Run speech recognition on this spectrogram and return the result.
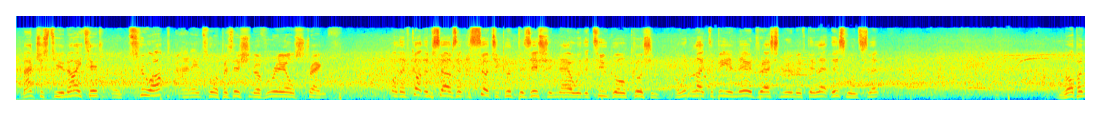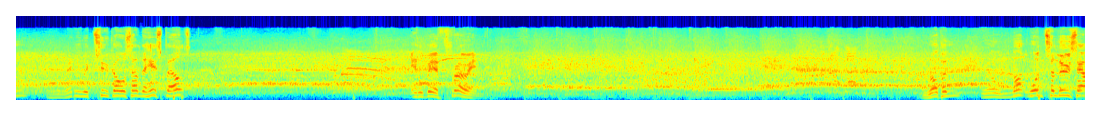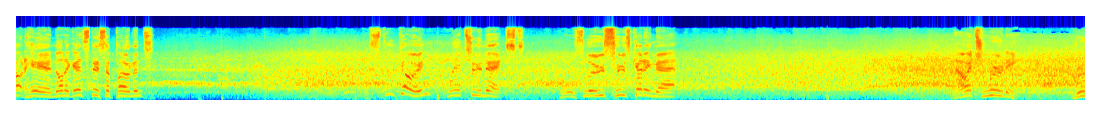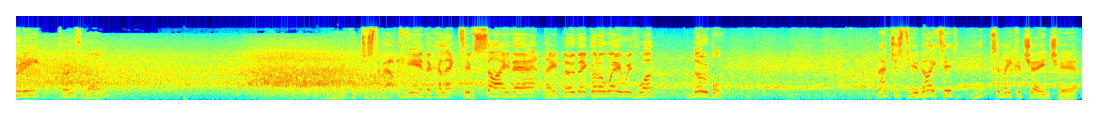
Manchester United two up and into a position of real strength. Well, they've got themselves into such a good position now with a two-goal cushion. I wouldn't like to be in their dressing room if they let this one slip. Robben already with two goals under his belt. It'll be a throw-in. Robben will not want to lose out here, not against this opponent. He's still going. Where to next? Ball's loose. Who's getting there? Now it's Rooney. Rooney goes long. You could just about hear the collective sigh there. They know they got away with one. Noble. Manchester United hit to make a change here.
